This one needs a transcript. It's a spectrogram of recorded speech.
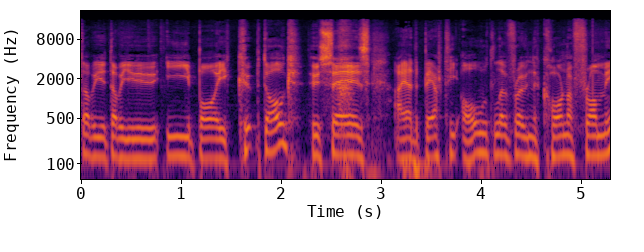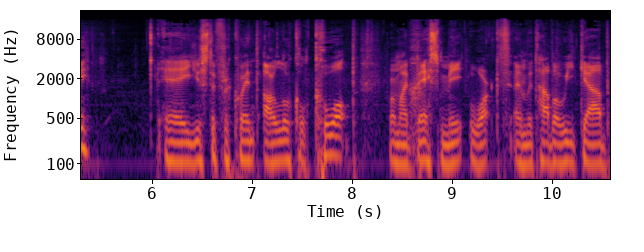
WWE boy Coop Dog who says, I had Bertie Auld live round the corner from me. Uh, he used to frequent our local co op where my best mate worked and would have a wee gab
